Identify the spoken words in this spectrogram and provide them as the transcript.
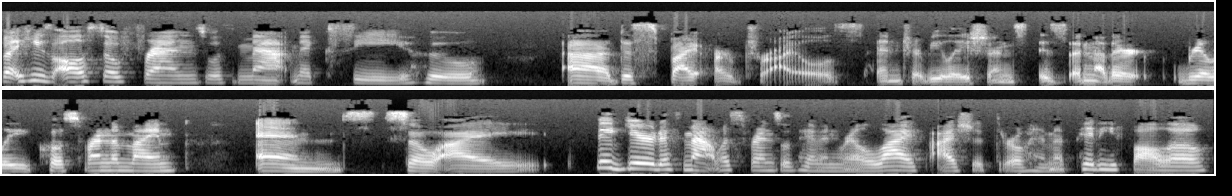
but he's also friends with Matt McSee, who, uh, despite our trials and tribulations, is another really close friend of mine. And so I figured if Matt was friends with him in real life, I should throw him a pity follow.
